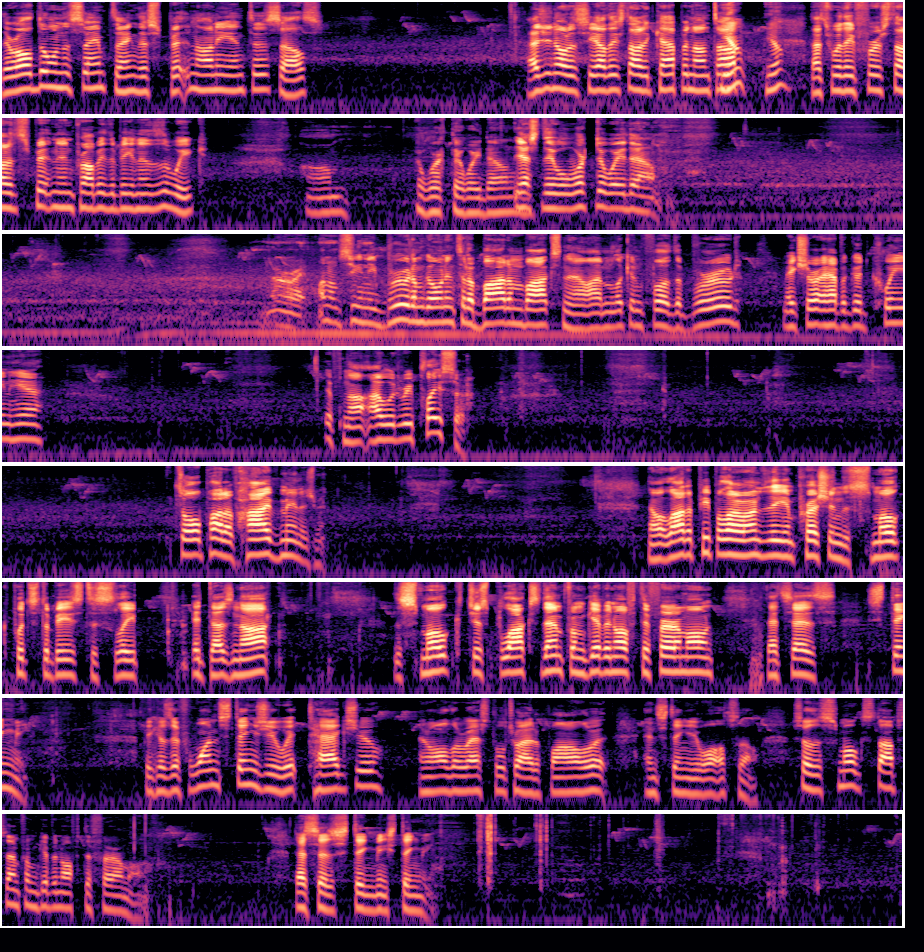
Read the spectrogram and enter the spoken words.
They're all doing the same thing. They're spitting honey into the cells. As you notice, see how they started capping on top? yeah, yeah. That's where they first started spitting in, probably the beginning of the week. Um, They work their way down. yes, they will work their way down. All right, I don't see any brood. I'm going into the bottom box now. I'm looking for the brood. Make sure I have a good queen here. If not, I would replace her. It's all part of hive management. Now, a lot of people are under the impression the smoke puts the bees to sleep. It does not. The smoke just blocks them from giving off the pheromone that says, sting me. Because if one stings you, it tags you, and all the rest will try to follow it and sting you also. So the smoke stops them from giving off the pheromone that says, sting me, sting me.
